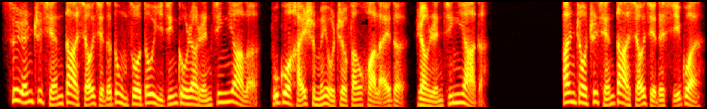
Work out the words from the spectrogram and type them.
虽然之前大小姐的动作都已经够让人惊讶了，不过还是没有这番话来的让人惊讶的。按照之前大小姐的习惯，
